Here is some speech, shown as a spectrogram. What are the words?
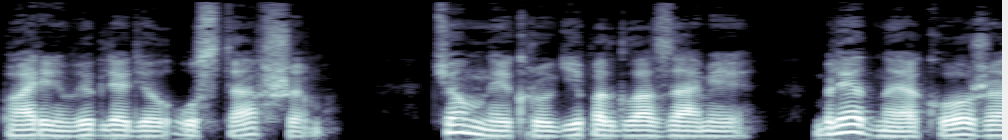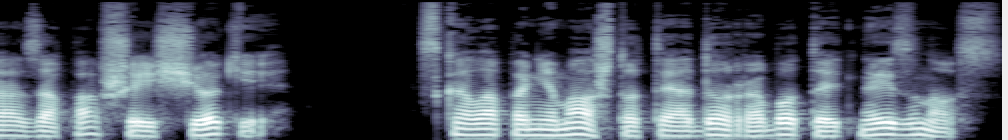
Парень выглядел уставшим. Темные круги под глазами, бледная кожа, запавшие щеки. Скала понимал, что Теодор работает на износ.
